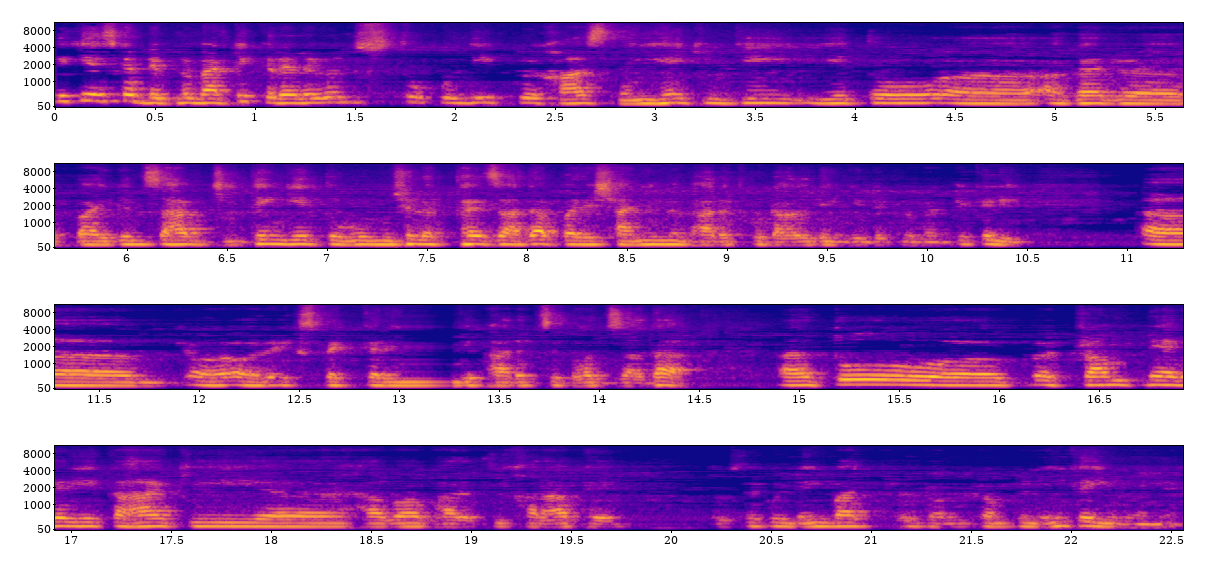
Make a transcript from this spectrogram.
देखिए, इसका डिप्लोमेटिक रेलेवेंस तो कुलदीप कोई ख़ास नहीं है, क्योंकि ये तो अगर बाइडेन साहब जीतेंगे तो वो मुझे लगता है ज़्यादा परेशानी में भारत को डाल देंगे डिप्लोमेटिकली और एक्सपेक्ट करेंगे भारत से बहुत ज़्यादा। तो ट्रंप ने अगर ये कहा कि हवा भारत की ख़राब है तो उससे कोई नई बात डोनाल्ड ट्रंप ने नहीं कही उन्होंने।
